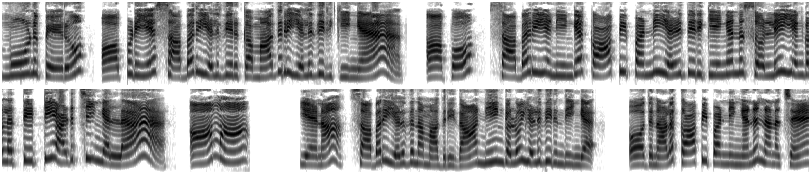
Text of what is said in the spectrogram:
மூணு பேரும் அப்படியே சபரி எழுதியிருக்க மாதிரி எழுதிருக்கீங்க அப்போ சபரிய நீங்க காப்பி பண்ணி எழுதிருக்கீங்கன்னு சொல்லி எங்களை திட்டி அடிச்சீங்கல்ல? ஆமா. ஏன்னா சபரி எழுதின மாதிரி தான் நீங்களும் எழுதிருந்தீங்க அதனால காப்பி பண்ணீங்கன்னு நினைச்சேன்.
